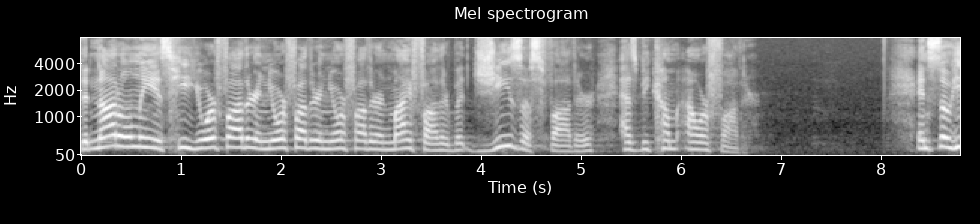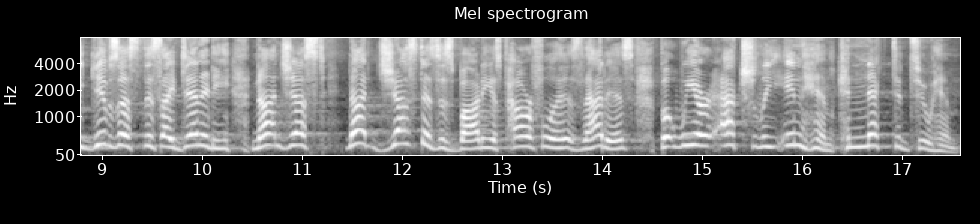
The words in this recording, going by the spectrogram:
That not only is he your father and your father and your father and my father, but Jesus' father has become our father. And so he gives us this identity, not just, not just as his body, as powerful as that is, but we are actually in him, connected to him,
